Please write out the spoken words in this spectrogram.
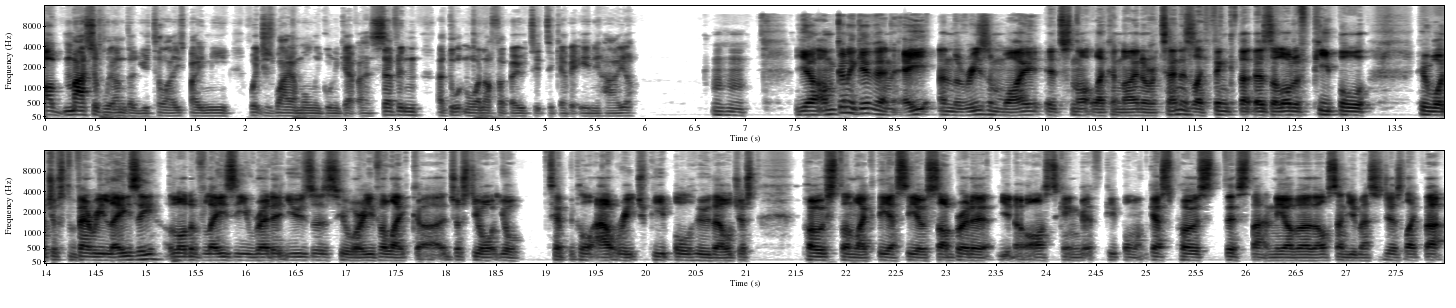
uh, massively underutilized by me, which is why I'm only going to give it a seven. I don't know enough about it to give it any higher. Mm-hmm. Yeah, I'm gonna give it an eight, and the reason why it's not like a nine or a ten is I think that there's a lot of people who are just very lazy. A lot of lazy Reddit users who are either like uh, just your your typical outreach people who they'll just post on like the SEO subreddit, you know, asking if people want guest posts, this, that, and the other. They'll send you messages like that.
